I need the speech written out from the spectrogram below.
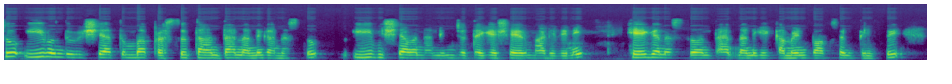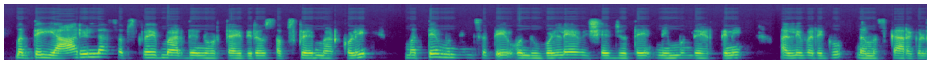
ಸೊ ಈ ಒಂದು ವಿಷಯ ತುಂಬಾ ಪ್ರಸ್ತುತ ಅಂತ ನನಗ್ ಅನಿಸ್ತು ಈ ವಿಷಯವನ್ನ ನಿಮ್ ಜೊತೆಗೆ ಶೇರ್ ಮಾಡಿದೀನಿ. ಹೇಗನ್ನಿಸ್ತು ಅಂತ ನನಗೆ ಕಮೆಂಟ್ ಬಾಕ್ಸ್ ಅಲ್ಲಿ ತಿಳಿಸಿ. ಮತ್ತೆ ಯಾರೆಲ್ಲ ಸಬ್ಸ್ಕ್ರೈಬ್ ಮಾಡದೆ ನೋಡ್ತಾ ಇದ್ದೀರೋ ಸಬ್ಸ್ಕ್ರೈಬ್ ಮಾಡ್ಕೊಳ್ಳಿ. ಮತ್ತೆ ಮುಂದಿನ ಸತಿ ಒಂದು ಒಳ್ಳೆಯ ವಿಷಯದ ಜೊತೆ ನಿಮ್ ಮುಂದೆ ಇರ್ತೀನಿ. ಅಲ್ಲಿವರೆಗೂ ನಮಸ್ಕಾರಗಳು.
